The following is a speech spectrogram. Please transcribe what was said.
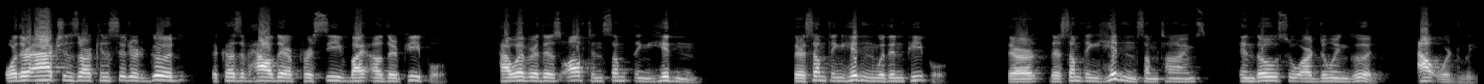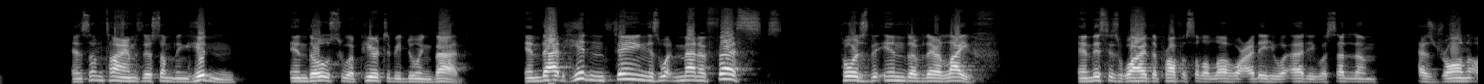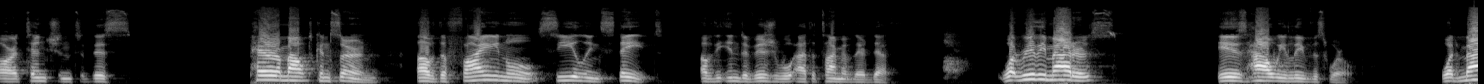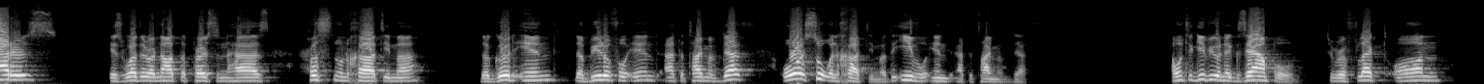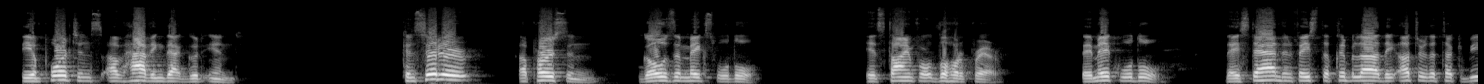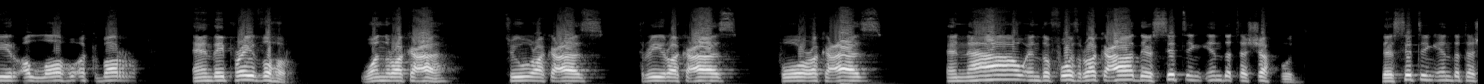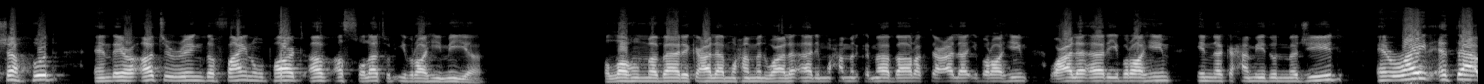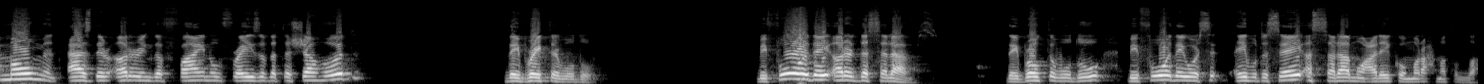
or their actions are considered good because of how they're perceived by other people. However, there's often something hidden. There's something hidden within people. There are, there's something hidden sometimes in those who are doing good outwardly. And sometimes there's something hidden in those who appear to be doing bad. And that hidden thing is what manifests towards the end of their life. And this is why the Prophet ﷺ has drawn our attention to this paramount concern of the final sealing state of the individual at the time of their death. What really matters is how we leave this world. What matters is whether or not the person has husnul khatima, the good end, the beautiful end at the time of death, or su'al khatima, the evil end at the time of death. I want to give you an example to reflect on the importance of having that good end. Consider a person goes and makes wudu, it's time for dhuhr prayer. They make wudu. They stand and face the qibla, they utter the takbir, Allahu Akbar, and they pray dhuhr. One rak'ah, two rak'ahs, three rak'ahs, four rak'ahs. And now in the fourth rak'ah, they're sitting in the tashahhud. They're sitting in the tashahhud and they are uttering the final part of as-salatul ibrahimiyya. اللهم بارك على محمد وعلى آل محمد كما باركت على إبراهيم وعلى آل إبراهيم إنك حميد مجيد and right at that moment as they're uttering the final phrase of the tashahhud they break their wudu before they uttered the salams they broke the wudu before they were able to say assalamu alaikum wa rahmatullah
